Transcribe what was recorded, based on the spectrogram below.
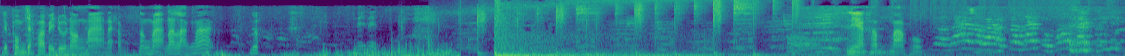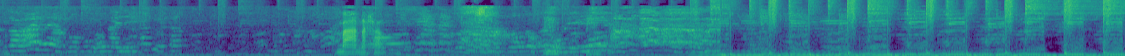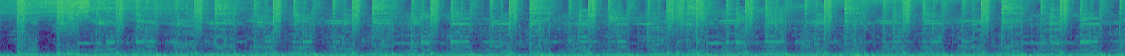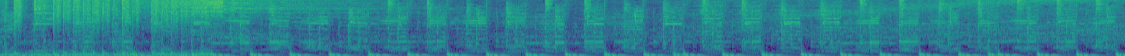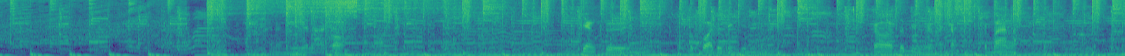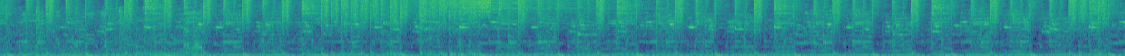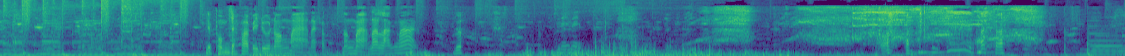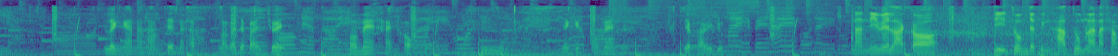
เดี๋ยวผมจะพาไปดูน้องหมานะครับ น้องหมาน่ารักมากดูนี่นี่เนี่ยครับบ้านผมบ้านนะครับ ก็เที่ยงคืนกว่าจะถึงที่นี่นะก็จะถึงเวลากลับกลับบ้านแล้ว เดี๋ยวผมจะพาไปดูน้องหมานะครับ น้องหมาน่ารักมาก ดูนี่นี่เลิกงานอาบน้ำเสร็จนะครับ เราก็จะไปช่วยพ่อแม่ขายของนะครับอืมยังเห็นพ่อแม่เลยเดี๋ยวพาไปดูนันนี้เวลาก็สี่ทุ่มจะถึงห้าทุ่มแล้วนะครับ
